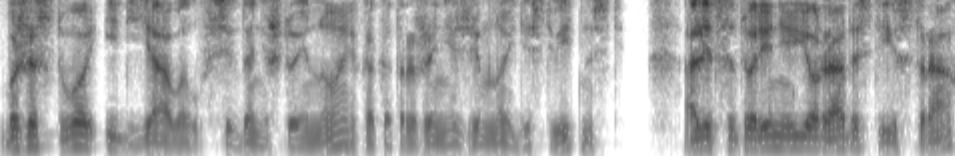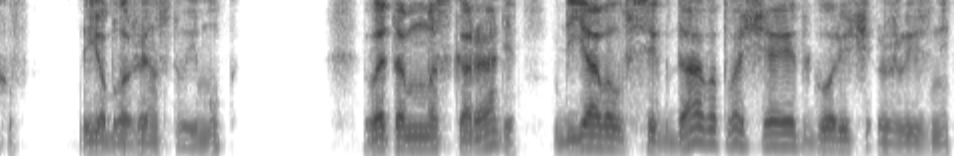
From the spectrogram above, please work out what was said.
божество и дьявол всегда не что иное, как отражение земной действительности, олицетворение ее радости и страхов, ее блаженства и мук. В этом маскараде дьявол всегда воплощает горечь жизни,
